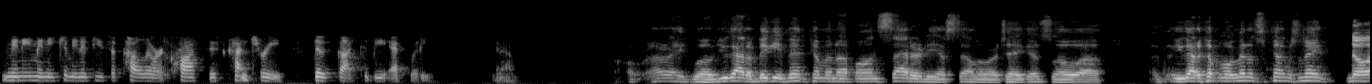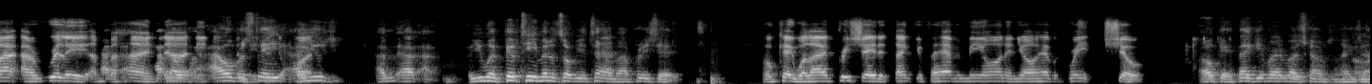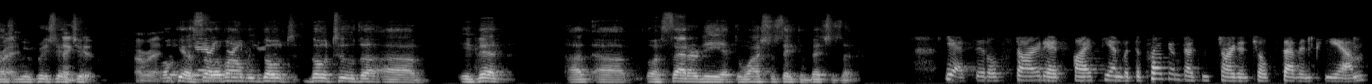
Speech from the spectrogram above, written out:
many, many communities of color across this country. There's got to be equity, you know. All right. Well, you got a big event coming up on Saturday, Estela Ortega. So uh, you got a couple more minutes, Congressman Hank? No, I, I really I'm behind I, I, now. I, need, I overstayed. I, use. you went 15 minutes over your time. I appreciate it. Okay, well, I appreciate it. Thank you for having me on, and y'all have a great show. Okay, thank you very much, Congressman Hank Johnson. Right. We appreciate thank you. you. All right. Okay, so why don't we go to, go to the um, event uh, uh, Saturday at the Washington State Convention Center? Yes, it'll start at 5 p.m., but the program doesn't start until 7 p.m.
